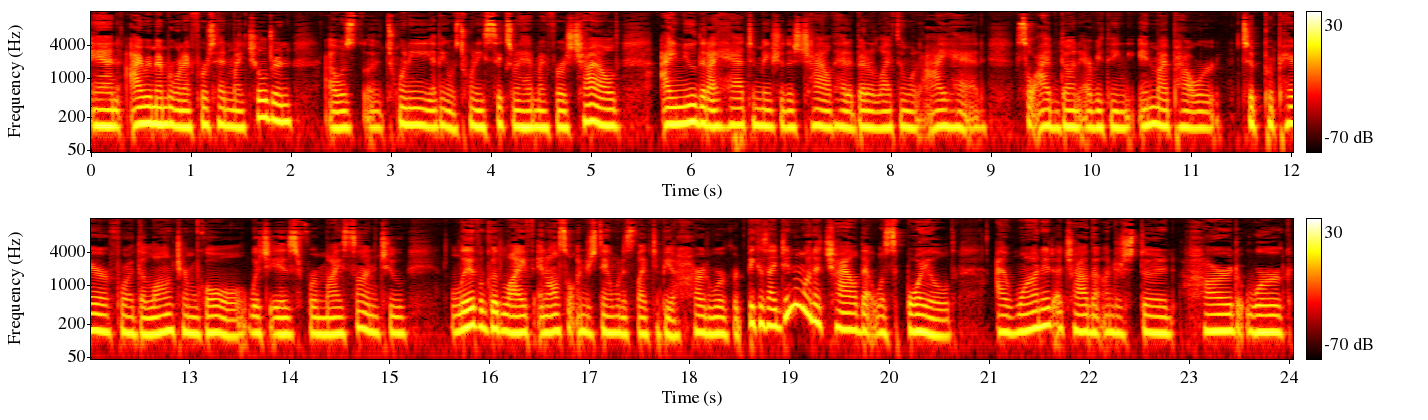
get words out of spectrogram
And I remember when I first had my children, I was uh, 20, I think I was 26 when I had my first child. I knew that I had to make sure this child had a better life than what I had. So I've done everything in my power to prepare for the long term goal, which is for my son to live a good life and also understand what it's like to be a hard worker. Because I didn't want a child that was spoiled. I wanted a child that understood hard work,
